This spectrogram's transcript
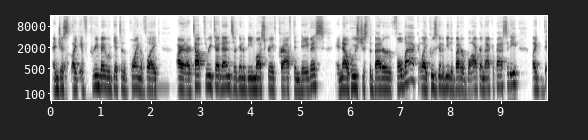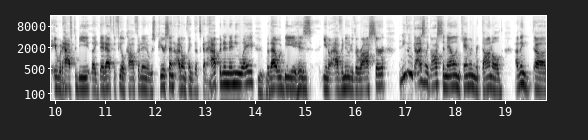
And just like if Green Bay would get to the point of like, all right, our top three tight ends are going to be Musgrave, Kraft, and Davis. And now who's just the better fullback? Like who's going to be the better blocker in that capacity? Like it would have to be like they'd have to feel confident it was Pearson. I don't think that's going to happen in any way, mm-hmm. but that would be his you know avenue to the roster and even guys like austin allen cameron mcdonald i think uh,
